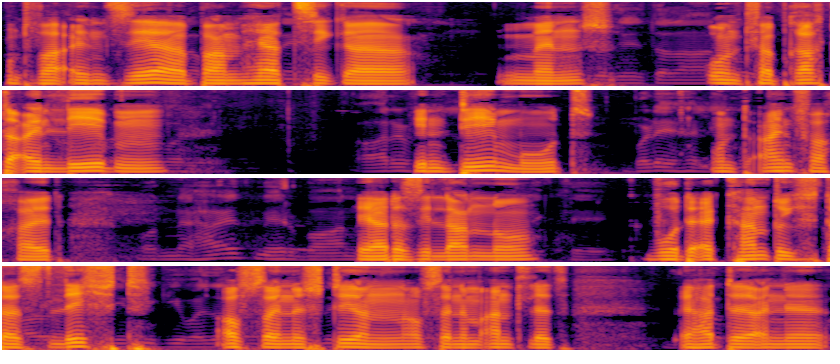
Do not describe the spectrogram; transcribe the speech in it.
und war ein sehr barmherziger Mensch und verbrachte ein Leben in Demut und Einfachheit. Er, Silano, wurde erkannt durch das Licht auf seine Stirn, auf seinem Antlitz. Er hatte eine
